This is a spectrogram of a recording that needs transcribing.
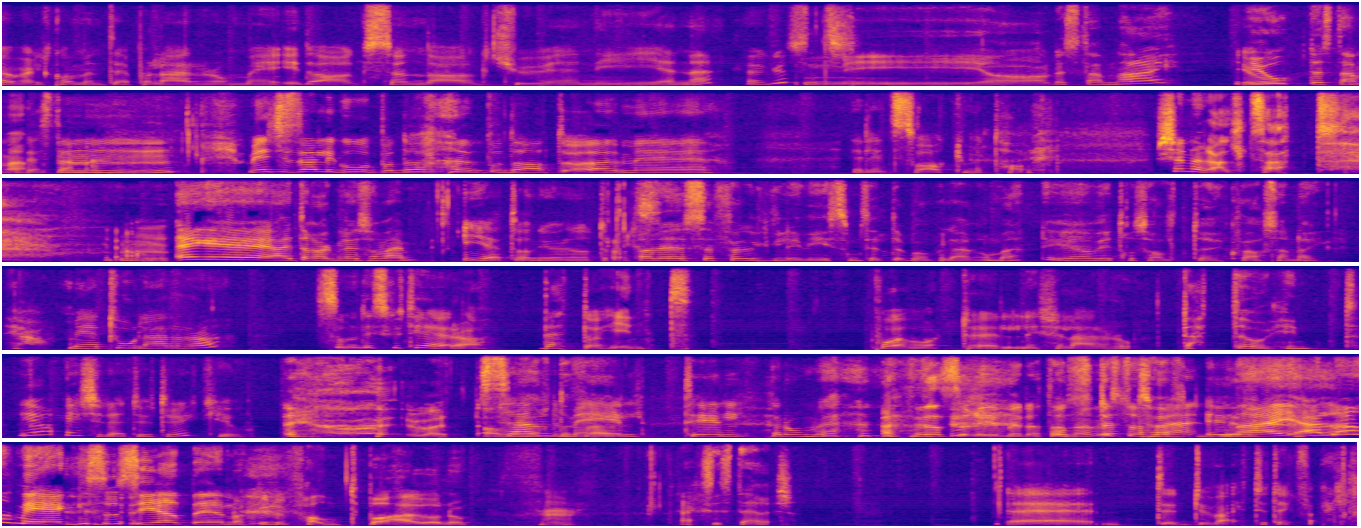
Hei og velkommen til På lærerrommet i dag, søndag 29. august. Ja, det stemmer. hei. Jo, Jo, det stemmer. det stemmer. Mm. Vi er ikke så veldig gode på, da på datoer. Vi er litt svake med tall. Generelt sett. Mm. Jeg er- heter Ragnhild Sandheim, Jeg heter Jørund Otterals. og det er selvfølgelig vi som sitter på på lærerrommet. Det gjør vi tross alt eh, hver søndag. Ja, vi er to lærere som diskuterer dette og hint på vårt eh, lille lærerrom. Dette og hint. Ja, er ikke det et uttrykk? Jo. Send Send mail til rommet. det som rimer dette nå, hvis du har meg. Nei, eller meg, som sier at det er noe du fant på her og nå. Hmm. Eksisterer ikke. Eh, du du veit du tar feil.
